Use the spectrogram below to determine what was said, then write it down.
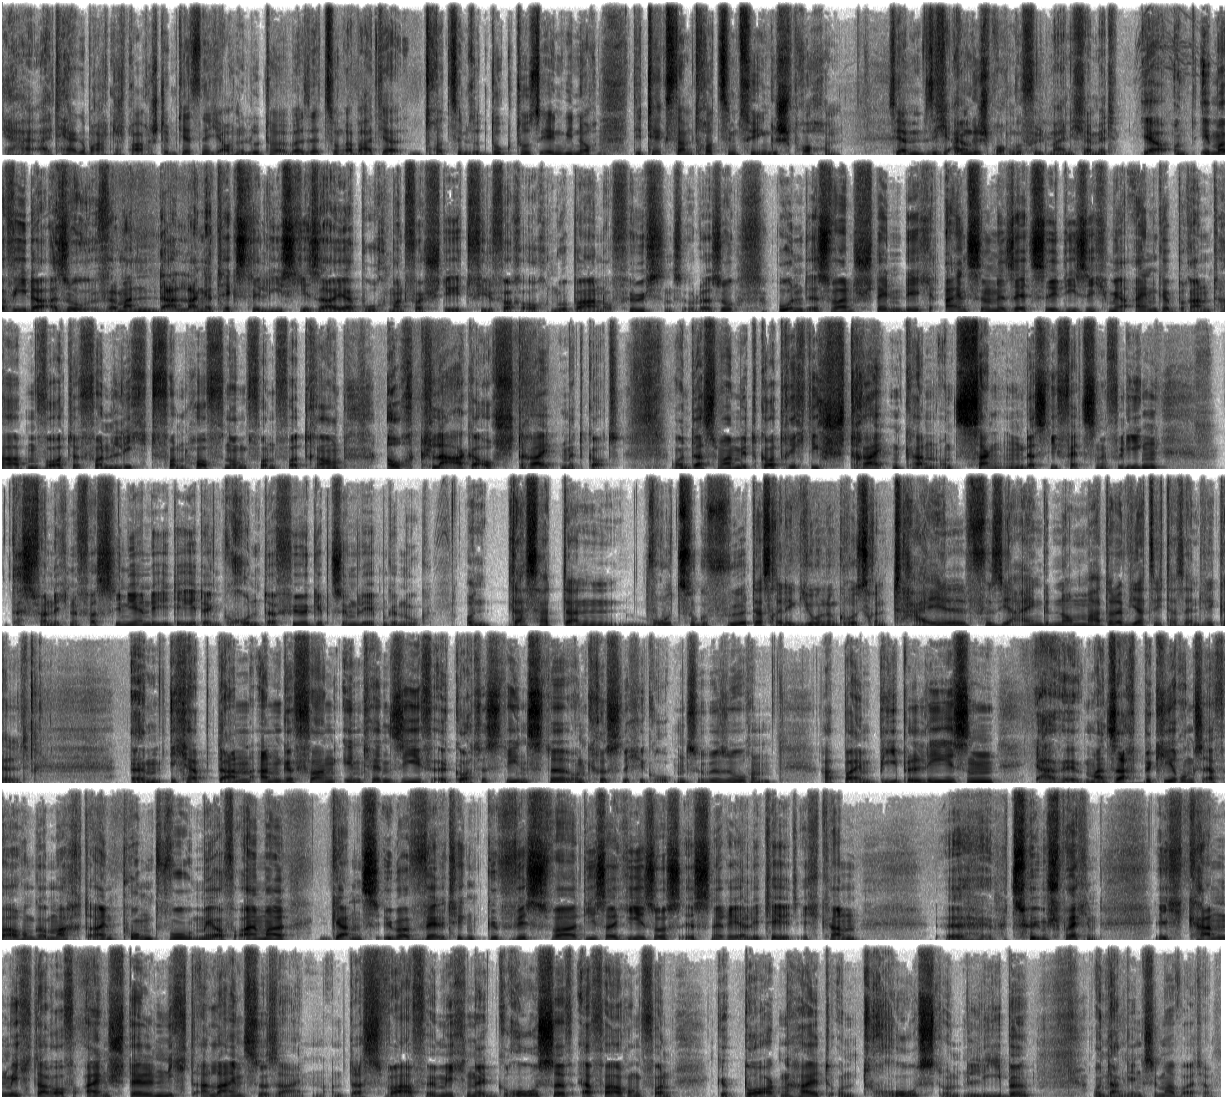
ja, althergebrachten Sprache, stimmt jetzt nicht, auch eine Luther-Übersetzung, aber hat ja trotzdem so Duktus irgendwie noch. Mhm. Die Texte haben trotzdem zu ihnen gesprochen. Sie haben sich ja. angesprochen gefühlt, meine ich damit. Ja, und immer wieder. Also, wenn man da lange Texte liest, Jesaja-Buch, man versteht vielfach auch nur Bahnhof, höchstens oder so. Und es waren ständig einzelne Sätze, die sich mir eingebrannt haben. Worte von Licht, von Hoffnung, von Vertrauen, auch Klage, auch Streit mit Gott. Und dass man mit Gott richtig streiten kann und zanken, dass die Fetzen fliegen, das fand ich eine faszinierende Idee, denn Grund dafür gibt es im Leben genug. Und das hat dann wozu geführt, dass Religion einen größeren Teil für Sie eingenommen hat oder wie hat sich das entwickelt? Ähm, ich habe dann angefangen, intensiv äh, Gottesdienste und christliche Gruppen zu besuchen. Habe beim Bibellesen, ja, man sagt, Bekehrungserfahrung gemacht. Ein Punkt, wo mir auf einmal ganz überwältigend gewiss war, dieser Jesus ist eine Realität. Ich kann äh, zu ihm sprechen. Ich kann mich darauf einstellen, nicht allein zu sein. Und das war für mich eine große Erfahrung von Geborgenheit und Trost und Liebe. Und dann ging es immer weiter.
